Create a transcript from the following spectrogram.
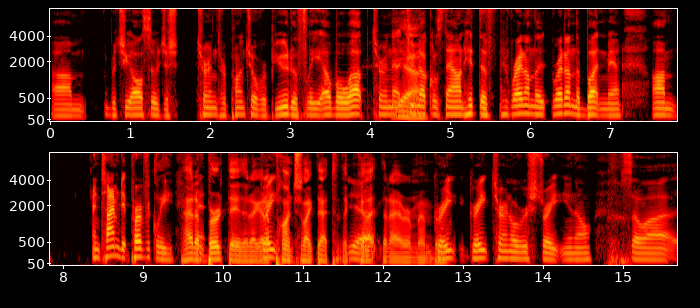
um, but she also just turned her punch over beautifully, elbow up, turned that Yeah. two knuckles down, hit the right on the right on the button, man. Um, and timed it perfectly. I had a and- birthday that I got great- a punch like that to the Yeah. gut that I remember. Great, great turnover straight. You know, so uh,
